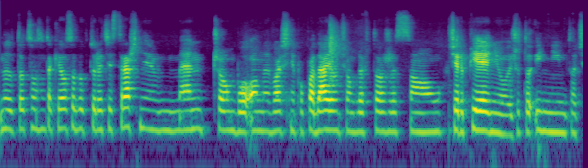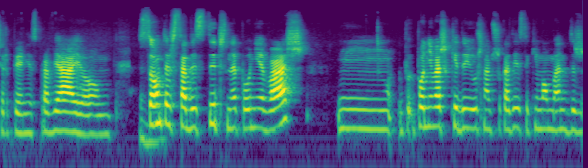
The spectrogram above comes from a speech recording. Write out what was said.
no to są takie osoby, które cię strasznie męczą, bo one właśnie popadają ciągle w to, że są w cierpieniu i że to inni im to cierpienie sprawiają. Są Mhm. też sadystyczne, ponieważ, mm, ponieważ kiedy już na przykład jest taki moment, że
